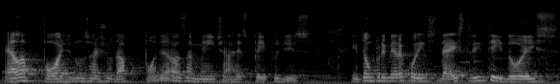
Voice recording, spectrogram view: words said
ela pode nos ajudar poderosamente a respeito disso. Então, 1 Coríntios 10, 32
